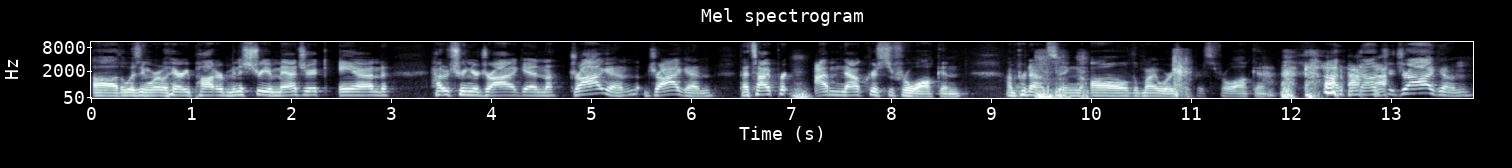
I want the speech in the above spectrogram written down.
uh, the Wizarding World of Harry Potter, Ministry of Magic, and How to Train Your Dragon. Dragon, Dragon. That's how I. Pr- I'm now Christopher Walken. I'm pronouncing all of my words Christopher Walken. How to pronounce your dragon?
